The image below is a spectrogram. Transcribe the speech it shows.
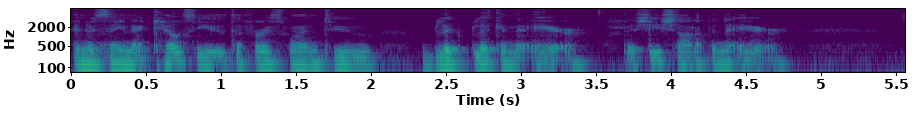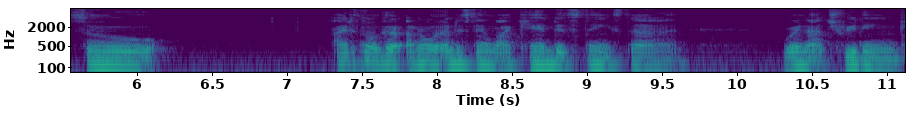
And they're saying that Kelsey is the first one to blick blick in the air. That she shot up in the air. So I just don't get, I don't understand why Candace thinks that we're not treating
